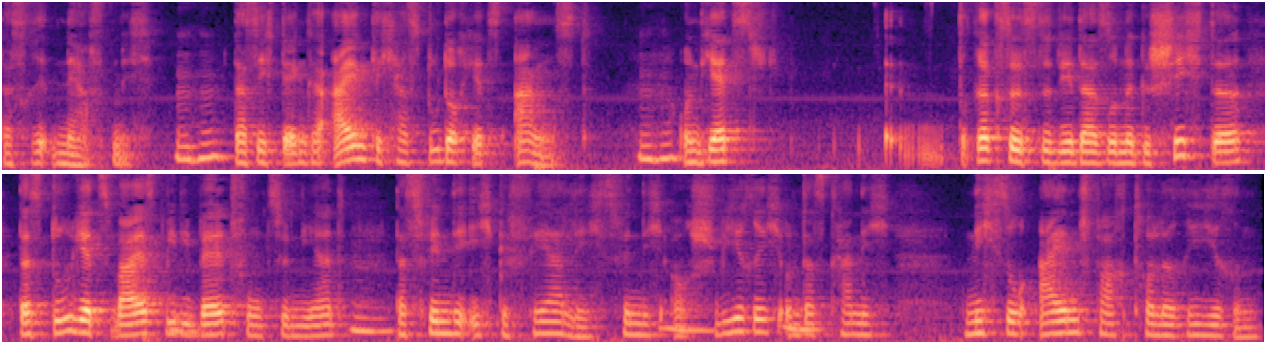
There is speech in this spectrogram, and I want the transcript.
das nervt mich. Mhm. Dass ich denke, eigentlich hast du doch jetzt Angst. Mhm. Und jetzt äh, dröckselst du dir da so eine Geschichte, dass du jetzt weißt, wie die Welt funktioniert. Mhm. Das finde ich gefährlich, das finde ich auch mhm. schwierig und mhm. das kann ich nicht so einfach tolerieren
